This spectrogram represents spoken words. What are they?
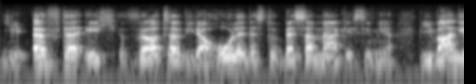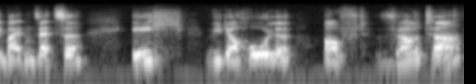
Je öfter ich Wörter wiederhole, desto besser merke ich sie mir. Wie waren die beiden Sätze? Ich wiederhole oft Wörter.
